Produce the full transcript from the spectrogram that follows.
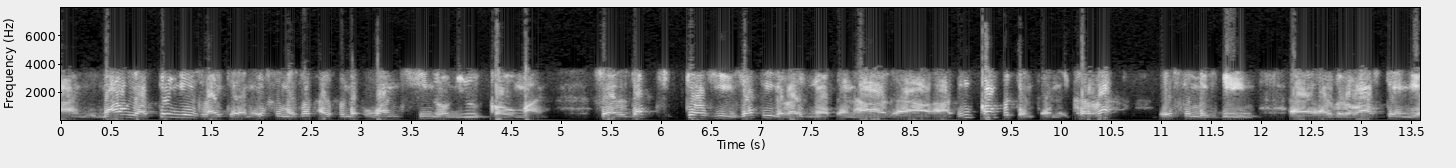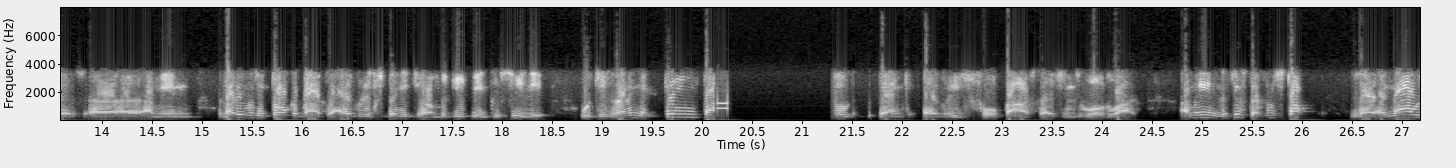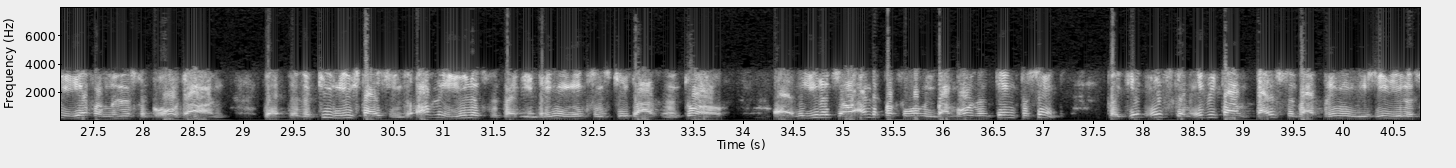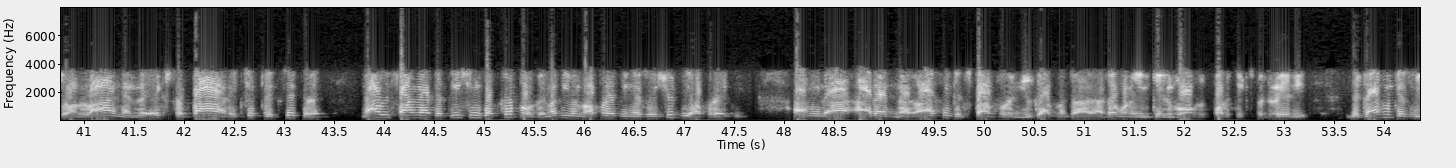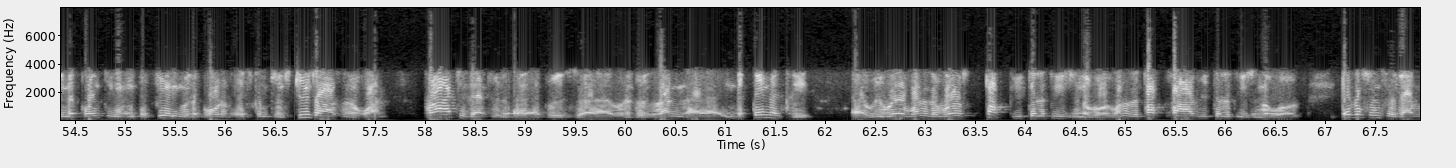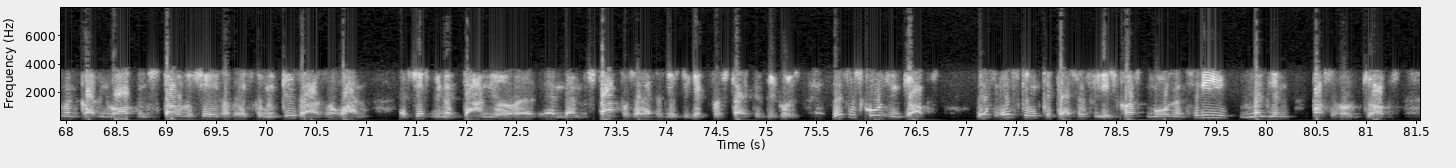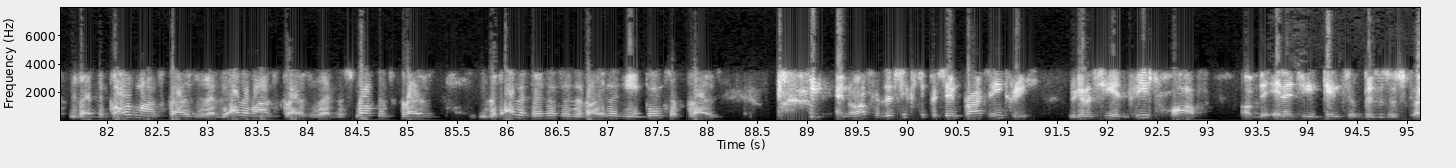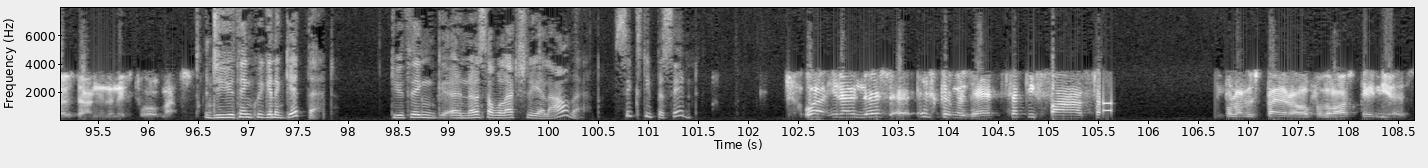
Now we are 10 years later and Eskom has not opened up one single new coal mine. So that tells you exactly the roadmap and how, incompetent and corrupt Eskom has been uh, over the last 10 years. Uh, uh, I mean, not even to talk about the over expenditure on Medupi and Kusile, which is running at 10 times bank average for power stations worldwide. I mean, it just doesn't stop. You know, and now we hear from Minister Gordhan that the, the two new stations, of the units that they've been bringing in since 2012, uh, the units are underperforming by more than 10%. But yet Eskom every time boasts about bringing these new units online and the extra power, etc., etc. Now we find out that these things are crippled. They're not even operating as they should be operating. I mean, I, I don't know. I think it's time for a new government. I, I don't want to get involved with politics, but really, the government has been appointing and interfering with the board of Eskom since 2001. Prior to that, uh, it was uh, when it was run uh, independently uh, we were one of the world's top utilities in the world, one of the top five utilities in the world. Ever since the government got involved and stole the shares of Eskom in 2001, it's just been a downhill road. And then the start for South Africans to get frustrated because this is causing jobs. this Eskom catastrophe has cost more than 3 million possible jobs. We've had the gold mines closed, we've had the other mines closed, we've had the smelters closed, we've had other businesses that are energy intensive closed. and after the 60% price increase, we're going to see at least half of the energy intensive businesses close down in the next 12 months. Do you think we're going to get that? Do you think uh, NERSA will actually allow that? 60%? Well, you know, NERSA, uh, Eskom has had 35 people on its payroll for the last 10 years.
